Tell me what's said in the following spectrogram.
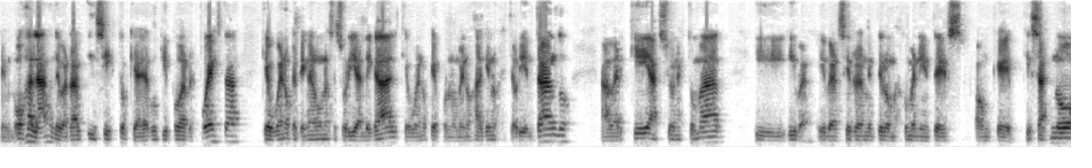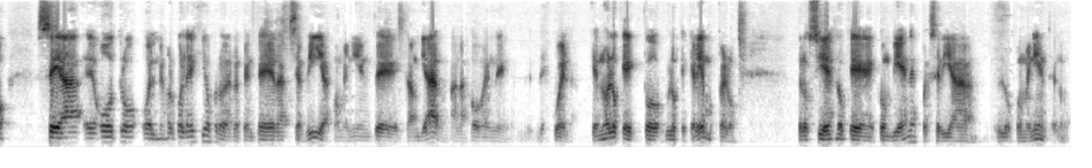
Eh, ojalá, de verdad, insisto, que haya algún tipo de respuesta, qué bueno que tengan una asesoría legal, qué bueno que por lo menos alguien nos esté orientando a ver qué acciones tomar y, y, bueno, y ver si realmente lo más conveniente es, aunque quizás no sea eh, otro o el mejor colegio, pero de repente era, sería conveniente cambiar a la joven de, escuela, que no es lo que, todo, lo que queremos, pero, pero si es lo que conviene, pues sería lo conveniente, ¿no?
